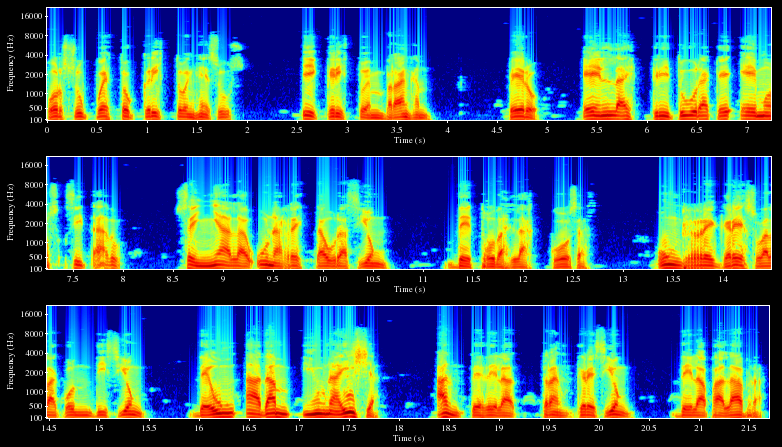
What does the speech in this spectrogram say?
Por supuesto, Cristo en Jesús y Cristo en Branham. Pero en la escritura que hemos citado señala una restauración de todas las cosas, un regreso a la condición de un Adán y una Isha antes de la transgresión de la palabra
